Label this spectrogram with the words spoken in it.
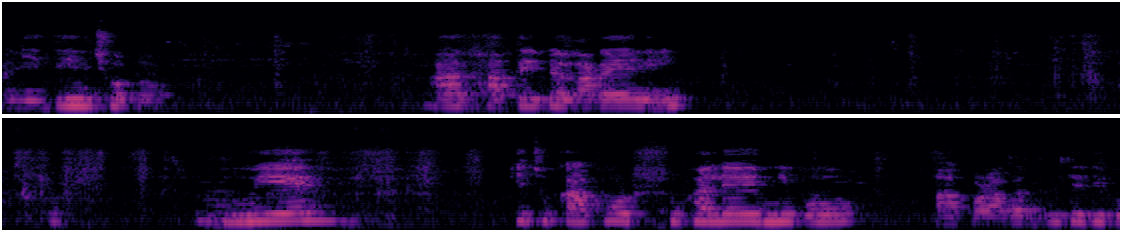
মানে দিন ছোট। আর হাতে এটা লাগাই নেই। ধুয়ে কিছু কাপড় শুকালে নিব, তারপর আবার ধুতে দিব।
